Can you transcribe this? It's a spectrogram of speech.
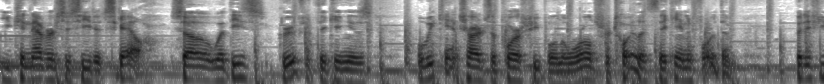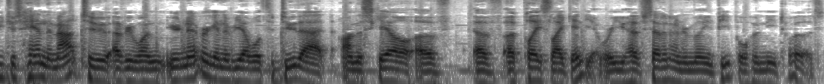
you can never succeed at scale. So, what these groups are thinking is well, we can't charge the poorest people in the world for toilets, they can't afford them. But if you just hand them out to everyone, you're never going to be able to do that on the scale of, of a place like India, where you have 700 million people who need toilets.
